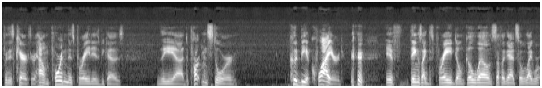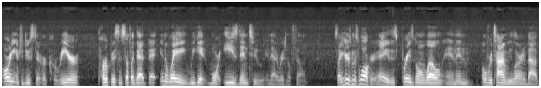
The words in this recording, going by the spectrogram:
for this character, how important this parade is because the uh, department store could be acquired if things like this parade don't go well and stuff like that. So like we're already introduced to her career, purpose and stuff like that. That in a way we get more eased into in that original film. It's like here's Miss Walker. Hey, this parade's going well, and then over time we learn about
